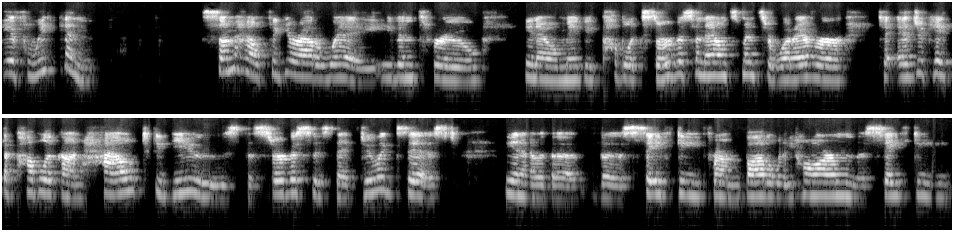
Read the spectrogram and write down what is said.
if we can somehow figure out a way, even through, you know, maybe public service announcements or whatever, to educate the public on how to use the services that do exist, you know, the, the safety from bodily harm, the safety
